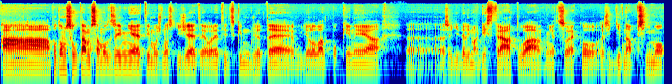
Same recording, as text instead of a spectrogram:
A potom jsou tam samozřejmě ty možnosti, že teoreticky můžete udělovat pokyny a e, řediteli magistrátu a něco jako řídit napřímo,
